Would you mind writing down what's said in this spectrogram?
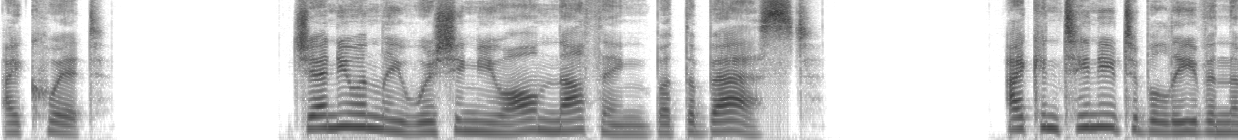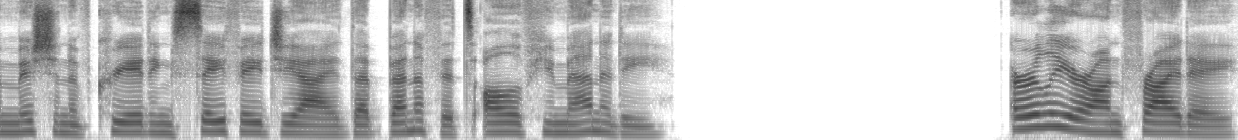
I quit. Genuinely wishing you all nothing but the best. I continue to believe in the mission of creating safe AGI that benefits all of humanity. Earlier on Friday,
